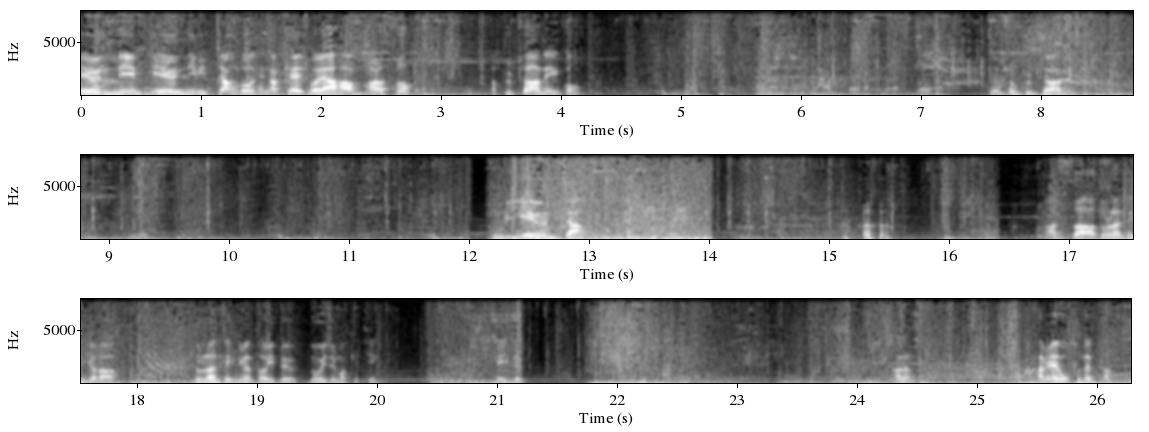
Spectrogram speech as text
예은님, 예은님 입장도 생각해줘야 함. 알았어? 나 불편하네, 이거. 좀 불편하네. 우리 예은짱. 아싸 논란 생겨라 논란 생기면 더 이득 노이즈 마케팅 게이득 가능? 화면 오픈했다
